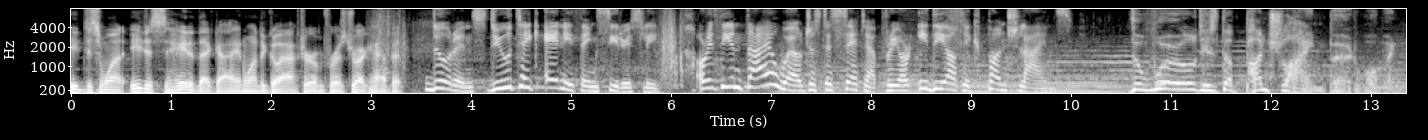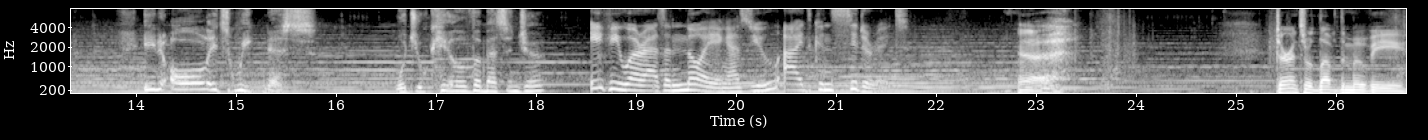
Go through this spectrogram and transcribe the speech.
he just want, he just hated that guy and wanted to go after him for his drug habit. Durance, do you take anything seriously? Or is the entire world just a setup for your idiotic punchlines? The world is the punchline, Birdwoman. In all its weakness. Would you kill the messenger? If he were as annoying as you, I'd consider it. Ugh. Durance would love the movie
